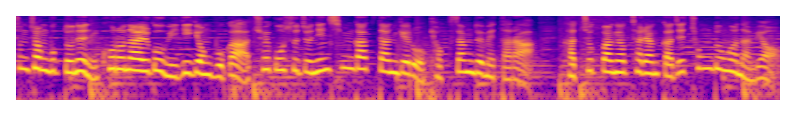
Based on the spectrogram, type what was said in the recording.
충청북도는 코로나19 위기 경보가 최고 수준인 심각 단계로 격상됨에 따라 가축 방역 차량까지 총동원하며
